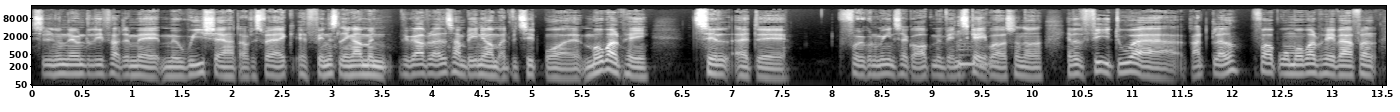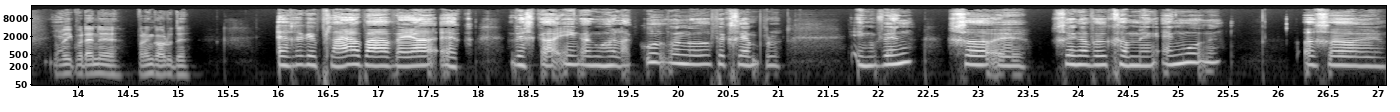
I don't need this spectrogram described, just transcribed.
Så nu nævnte du lige før det med, med WeShare, der jo desværre ikke uh, findes længere, men vi kan i hvert fald alle sammen enige om, at vi tit bruger uh, MobilePay til at uh, få økonomien til at gå op med venskaber mm. og sådan noget. Jeg ved, Fie, du er ret glad for at bruge MobilePay i hvert fald. Jeg ja. ved ikke, hvordan, uh, hvordan gør du det? Altså, det plejer bare at være, at hvis jeg en gang har lagt ud med noget, for eksempel en ven, så øh, ringer vedkommende en anmodning, og så øh,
